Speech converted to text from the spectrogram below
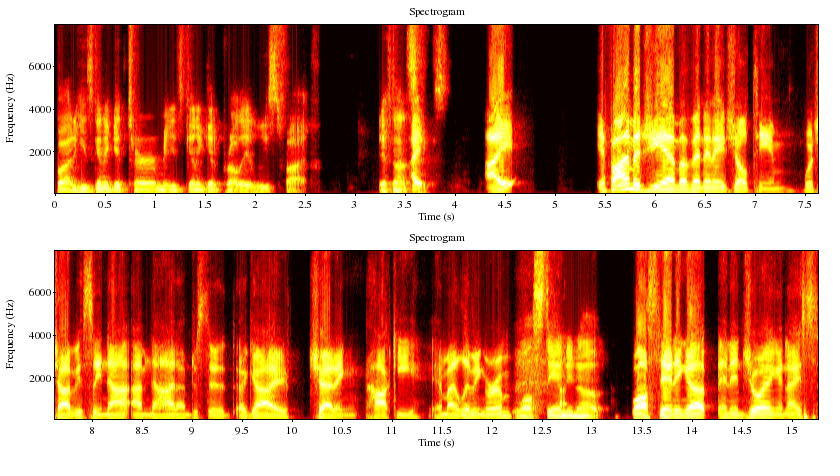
but he's gonna get term and he's gonna get probably at least five, if not six. I if I'm a GM of an NHL team, which obviously not, I'm not. I'm just a, a guy chatting hockey in my living room while standing up, while standing up and enjoying a nice,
